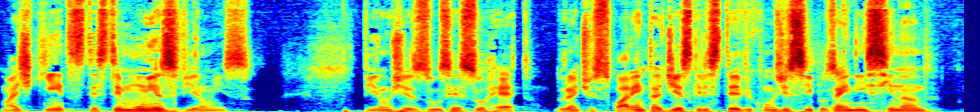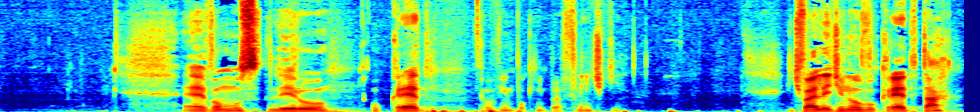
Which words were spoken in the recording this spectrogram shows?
Mais de 500 testemunhas viram isso. Viram Jesus ressurreto durante os 40 dias que ele esteve com os discípulos ainda ensinando. É, vamos ler o, o credo. Eu vim um pouquinho para frente aqui. A gente vai ler de novo o credo, tá?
